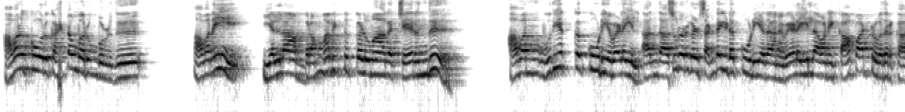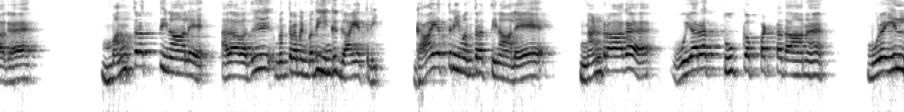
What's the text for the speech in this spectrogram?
அவனுக்கு ஒரு கஷ்டம் வரும் பொழுது அவனை எல்லா பிரம்ம வித்துக்களுமாக சேர்ந்து அவன் உதியக்கக்கூடிய வேளையில் அந்த அசுரர்கள் சண்டையிடக்கூடியதான வேளையில் அவனை காப்பாற்றுவதற்காக மந்திரத்தினாலே அதாவது மந்திரம் என்பது இங்கு காயத்ரி. காயத்ரி மந்திரத்தினாலே நன்றாக உயர தூக்கப்பட்டதான முறையில்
